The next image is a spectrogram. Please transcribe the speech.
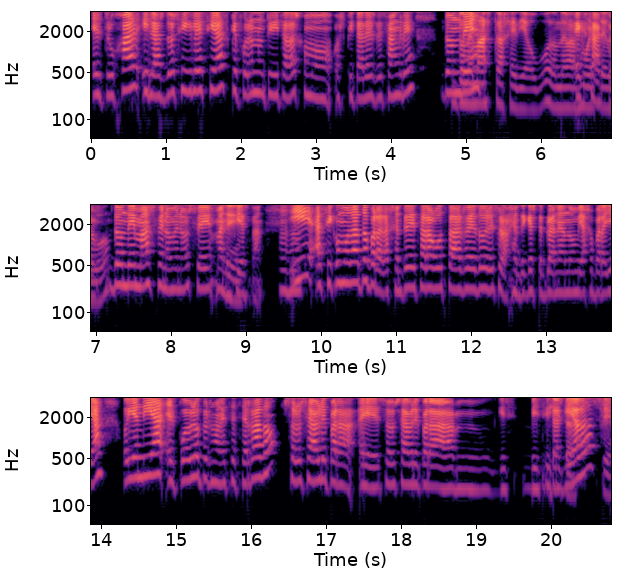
el Trujal y las dos iglesias que fueron utilizadas como hospitales de sangre, donde, Donde más tragedia hubo, donde más muerte hubo. donde más fenómenos se manifiestan. Y así como dato para la gente de Zaragoza alrededores o la gente que esté planeando un viaje para allá, hoy en día el pueblo permanece cerrado, solo se abre para, eh, solo se abre para mm, vis- visitas, Visitas, guiadas, sí,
